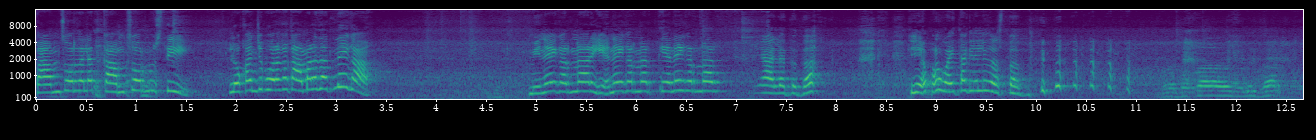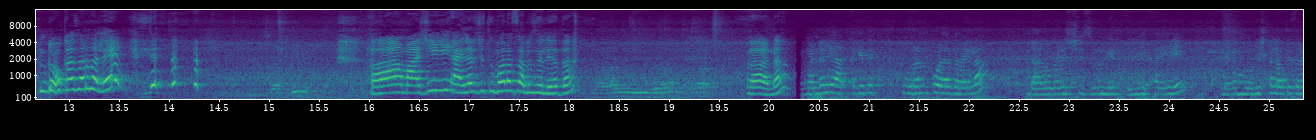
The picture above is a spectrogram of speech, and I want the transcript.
कामचोर झाल्यात कामचोर नुसती. लोकांची पोरं का कामाला जात नाही का? मी नाही करणार हे नाही करणार ते नाही करणार. हे आल्यात आता हे पण वैतागलेलेच असतात. डोका जर झाले. हा माझी ॲलर्जी तुम्हाला चालू झाली आता. हा ना? मंडळी आता किती पुरणपोळ्या करायला. डाळ वगैरे शिजवून घेतलेली आहे. मोनिशला लावते जरा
